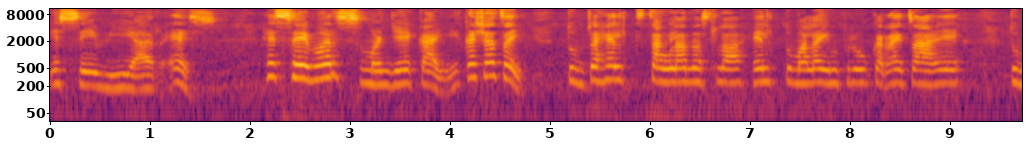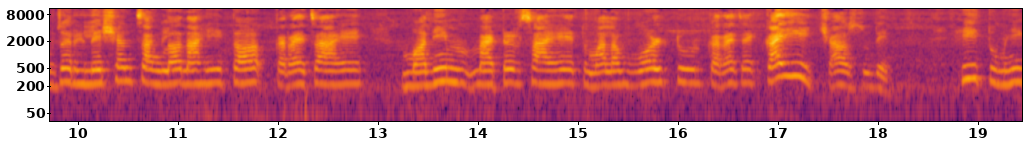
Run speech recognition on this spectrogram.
S A V R S हे सेवर्स म्हणजे काय? हे आहे? तुमचं हेल्थ चांगला नसला हेल्थ तुम्हाला इम्प्रूव्ह करायचं आहे. तुमचं रिलेशन चांगलं नाही तर करायचं आहे. मनी मॅटर्स आहे. तुम्हाला वर्ल्ड टूर करायचं आहे काही इच्छा असू देत ही तुम्ही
